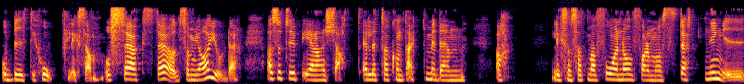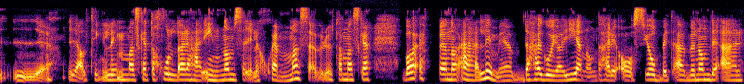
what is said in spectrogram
och bit ihop liksom. Och sök stöd som jag gjorde. Alltså typ eran chatt eller ta kontakt med den, ja, liksom så att man får någon form av stöttning i, i, i allting. Man ska inte hålla det här inom sig eller skämmas över det, utan man ska vara öppen och ärlig med det här går jag igenom, det här är asjobbigt, även om det är,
